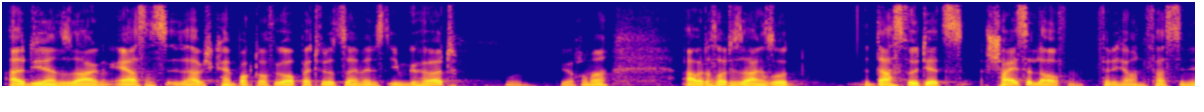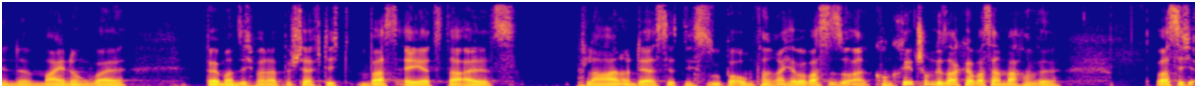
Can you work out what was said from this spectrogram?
Also die dann so sagen, erstens habe ich keinen Bock drauf, überhaupt bei Twitter zu sein, wenn es ihm gehört, wie auch immer. Aber dass Leute sagen so, das wird jetzt scheiße laufen, finde ich auch eine faszinierende Meinung, weil wenn man sich mal damit beschäftigt, was er jetzt da als Plan, und der ist jetzt nicht super umfangreich, aber was er so konkret schon gesagt hat, was er machen will. Was ich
